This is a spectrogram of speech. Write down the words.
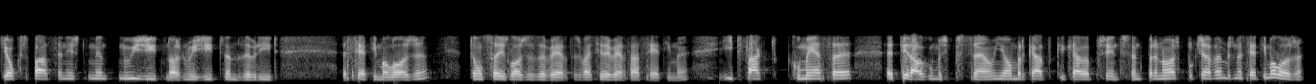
que é o que se passa neste momento no Egito. Nós, no Egito, vamos abrir a sétima loja, estão seis lojas abertas, vai ser aberta a sétima, e de facto começa a ter alguma expressão e é um mercado que acaba por ser interessante para nós porque já vamos na sétima loja.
